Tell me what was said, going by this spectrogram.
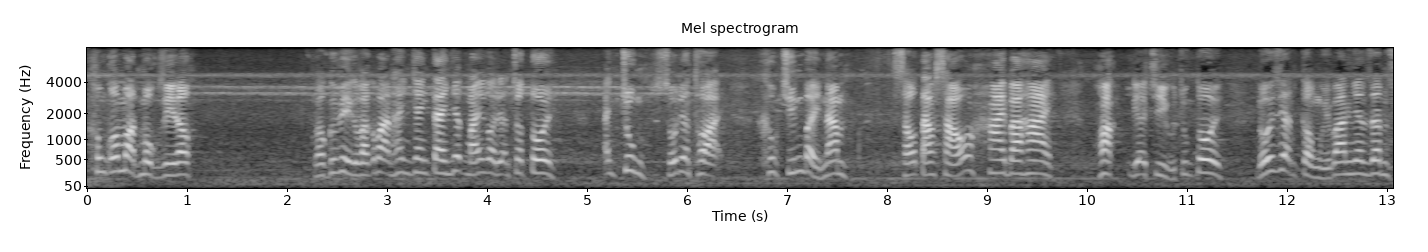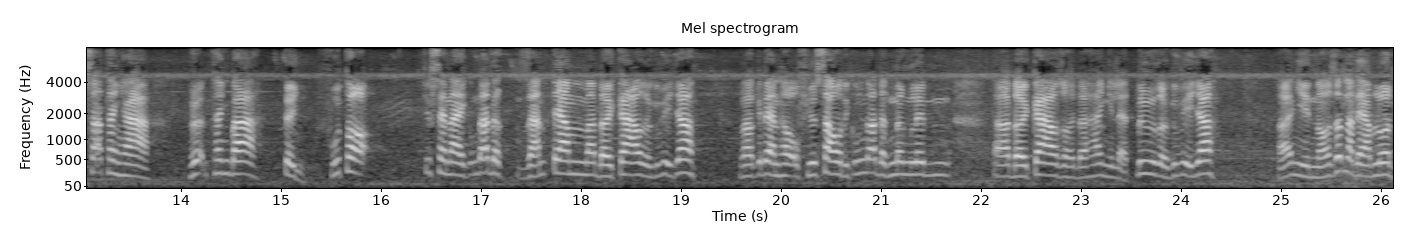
Không có mọt mục gì đâu. Và quý vị và các bạn hãy nhanh tay nhấc máy gọi điện cho tôi. Anh Trung, số điện thoại 0975 686 232 Hoặc địa chỉ của chúng tôi, Đối diện cổng Ủy ban Nhân dân xã Thanh Hà huyện Thanh Ba, tỉnh Phú Thọ. Chiếc xe này cũng đã được dán tem đời cao rồi quý vị nhá. Và cái đèn hậu phía sau thì cũng đã được nâng lên à, đời cao rồi, đời 2004 rồi quý vị nhá. Đấy, nhìn nó rất là đẹp luôn.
